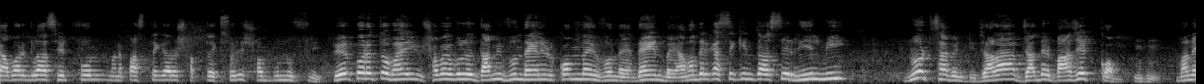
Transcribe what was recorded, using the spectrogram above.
কাভার গ্লাস হেডফোন মানে পাঁচ থেকে আরও সাতটা অ্যাক্সেসরি সম্পূর্ণ ফ্রি তো এরপরে তো ভাই সবাই বলে দামি ফোন দেখেন একটু কম দামি ফোন দেখেন। দেখেন ভাই আমাদের কাছে কিন্তু আছে রিয়েলমি নোট সেভেন্টি যারা যাদের বাজেট কম। মানে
